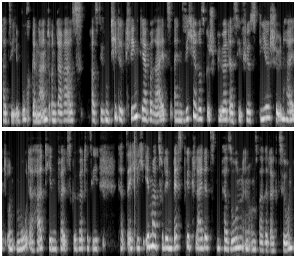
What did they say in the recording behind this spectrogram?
hat sie ihr Buch genannt und daraus aus diesem Titel klingt ja bereits ein sicheres Gespür, dass sie für Stil, Schönheit und Mode hat. Jedenfalls gehörte sie tatsächlich immer zu den bestgekleidetsten Personen in unserer Redaktion.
